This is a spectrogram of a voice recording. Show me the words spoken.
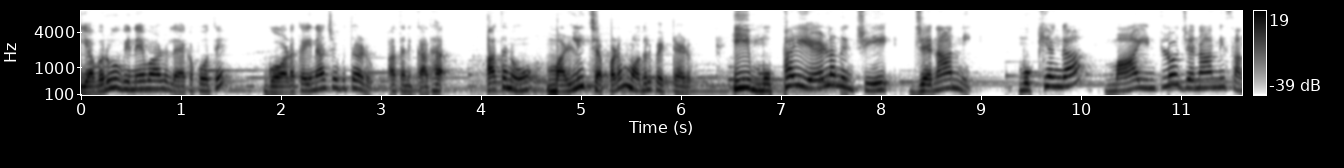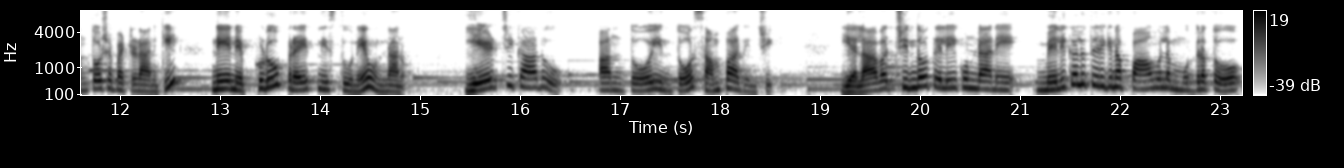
ఎవరూ వినేవాళ్ళు లేకపోతే గోడకైనా చెబుతాడు అతని కథ. అతను మళ్ళీ చెప్పడం మొదలుపెట్టాడు. ఈ ముప్పై ఏళ్ళ నుంచి జనాన్ని ముఖ్యంగా మా ఇంట్లో జనాన్ని సంతోషపెట్టడానికి నేనెప్పుడూ ప్రయత్నిస్తూనే ఉన్నాను. ఏడ్చి కాదు అంతో ఇంతో సంపాదించి. ఎలా వచ్చిందో తెలియకుండానే మెలికలు తిరిగిన పాముల ముద్రతో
